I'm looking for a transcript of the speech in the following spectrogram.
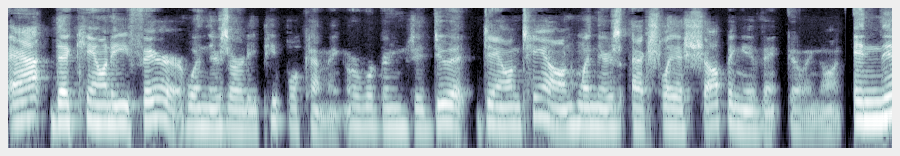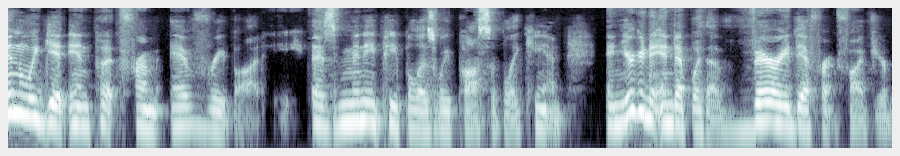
at the county fair when there's already people coming, or we're going to do it downtown when there's actually a shopping event going on. And then we get input from everybody, as many people as we possibly can. And you're going to end up with a very different five year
